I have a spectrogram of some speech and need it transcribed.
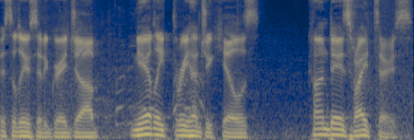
Pistoliers did a great job. Nearly 300 kills. Conde's Reiters.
